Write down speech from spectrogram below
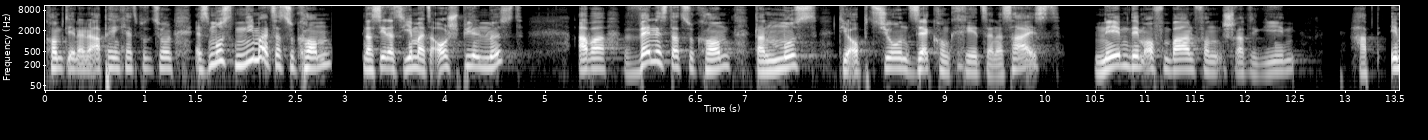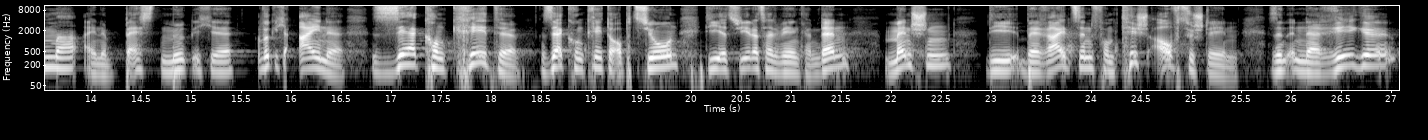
kommt ihr in eine Abhängigkeitsposition. Es muss niemals dazu kommen, dass ihr das jemals ausspielen müsst. Aber wenn es dazu kommt, dann muss die Option sehr konkret sein. Das heißt, neben dem Offenbaren von Strategien habt immer eine bestmögliche, wirklich eine sehr konkrete, sehr konkrete Option, die ihr zu jeder Zeit wählen könnt. Denn Menschen, die bereit sind, vom Tisch aufzustehen, sind in der Regel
